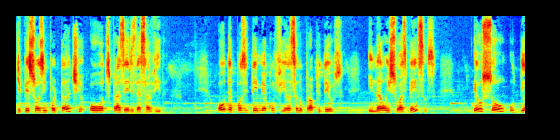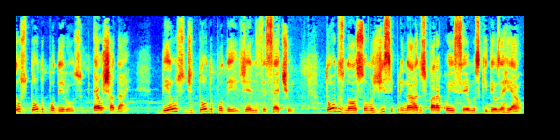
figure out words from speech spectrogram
de pessoas importantes ou outros prazeres dessa vida? Ou depositei minha confiança no próprio Deus e não em suas bênçãos? Eu sou o Deus Todo-Poderoso, El Shaddai, Deus de todo poder, Gênesis 17, 1. Todos nós somos disciplinados para conhecermos que Deus é real.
